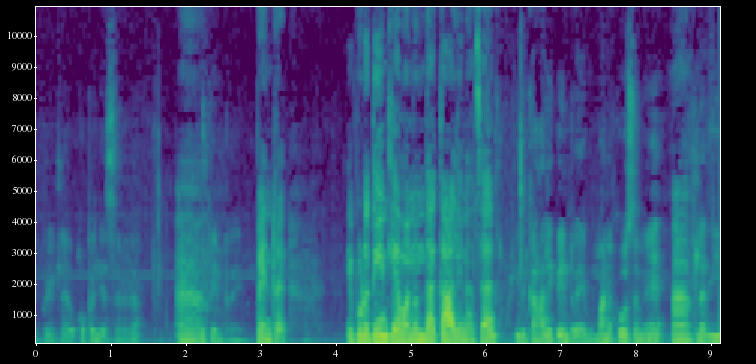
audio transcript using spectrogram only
ఇప్పుడు ఇట్లా ఓపెన్ చేస్తారు కదా పెన్ డ్రైవ్ పెన్ డ్రైవ్. ఇప్పుడు దీంట్లో ఏమైనా ఉందా ఖాళీనా సార్? ఇది ఖాళీ పెన్ డ్రైవ్ మన కోసమే! ఇట్లా ఈ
